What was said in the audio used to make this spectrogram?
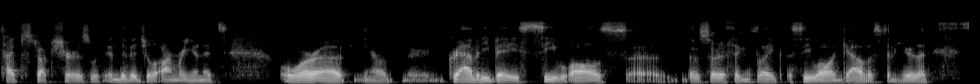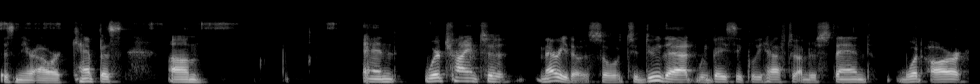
type structures with individual armor units, or uh, you know gravity-based seawalls, uh, those sort of things like the seawall in Galveston here that is near our campus. Um, and we're trying to marry those. So to do that, we basically have to understand what are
